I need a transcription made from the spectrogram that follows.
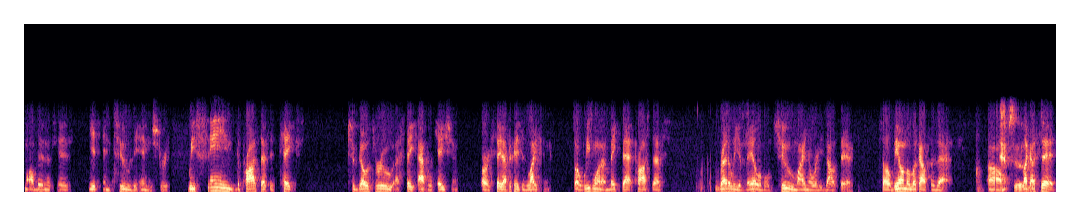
small businesses get into the industry. We've seen the process it takes to go through a state application or a state application license. So we want to make that process readily available to minorities out there. So be on the lookout for that. Um, Absolutely. Like I said,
